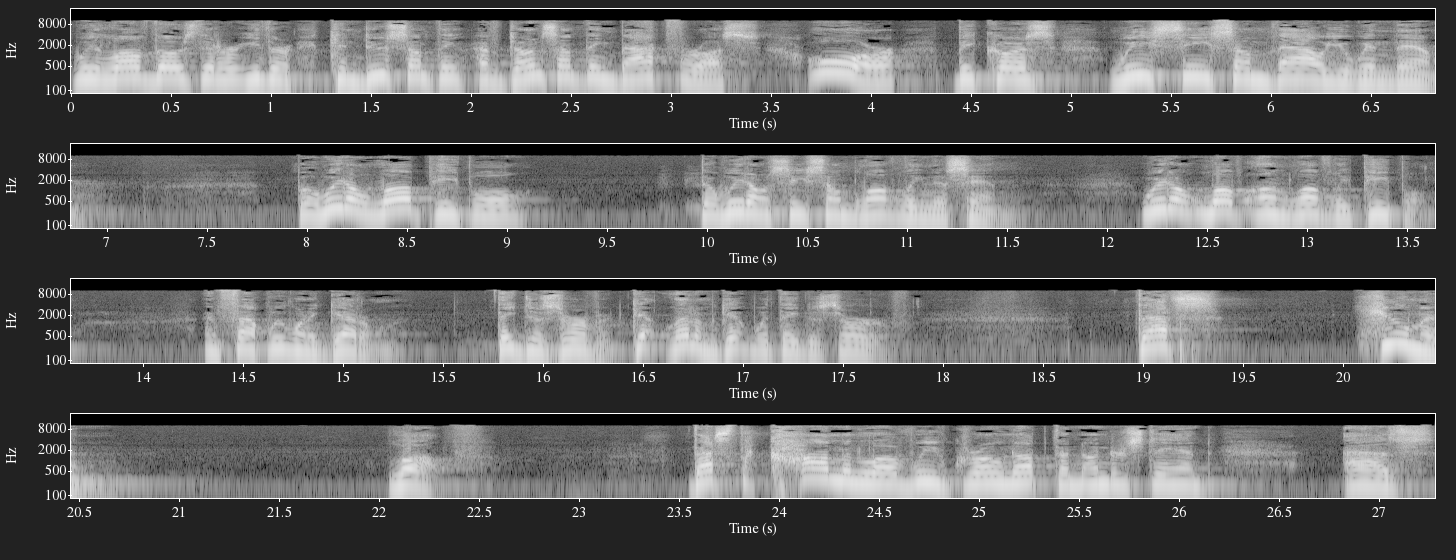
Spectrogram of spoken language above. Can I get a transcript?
We love those that are either can do something, have done something back for us, or because we see some value in them. But we don't love people that we don't see some loveliness in. We don't love unlovely people. In fact, we want to get them. They deserve it. Get, let them get what they deserve. That's human love. That's the common love we've grown up to understand as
